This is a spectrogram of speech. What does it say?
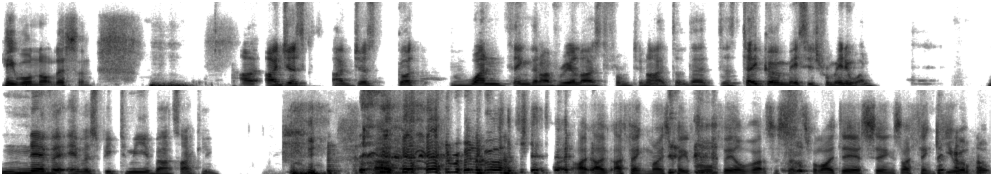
he will not listen. I, I just I've just got one thing that I've realized from tonight that the take home message from anyone. Never ever speak to me about cycling. Much. I, I, I think most people will feel that's a sensible idea, seeing as I think you are one,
